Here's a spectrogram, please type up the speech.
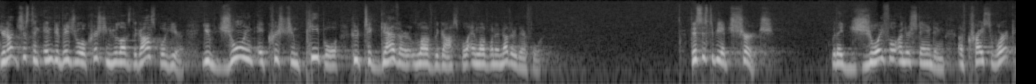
You're not just an individual Christian who loves the gospel here. You've joined a Christian people who together love the gospel and love one another, therefore. This is to be a church with a joyful understanding of Christ's work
